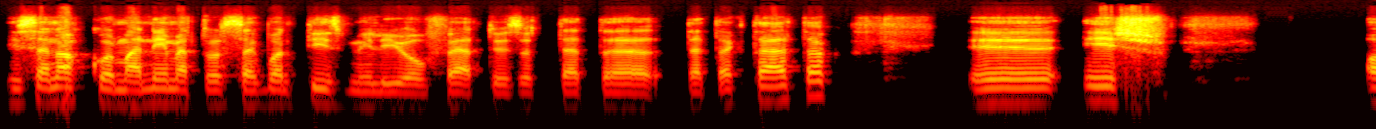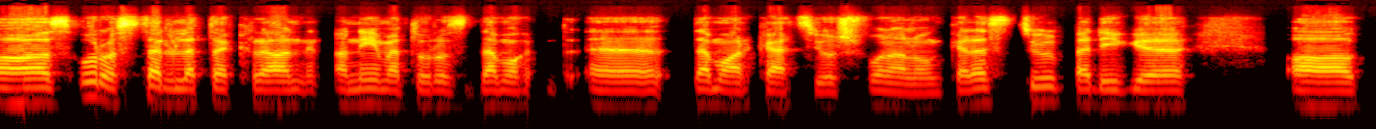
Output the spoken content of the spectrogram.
hiszen akkor már Németországban 10 millió fertőzöttet detektáltak, és az orosz területekre a német-orosz demarkációs vonalon keresztül pedig a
